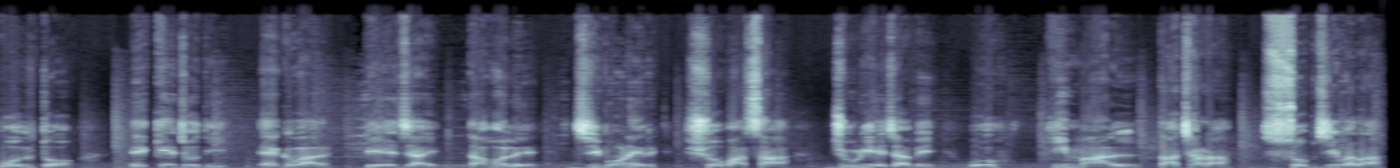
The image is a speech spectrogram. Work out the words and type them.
বলতো একে যদি একবার পেয়ে যায়, তাহলে জীবনের সব আশা জুড়িয়ে যাবে। ওহ, কি মাল! তাছাড়া সবজিওয়ালা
